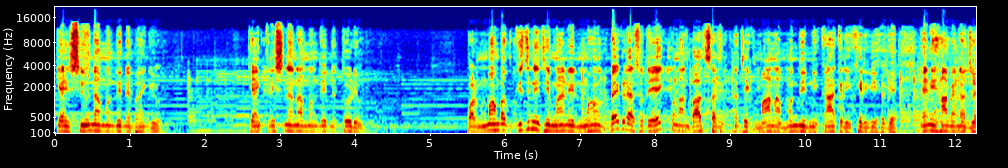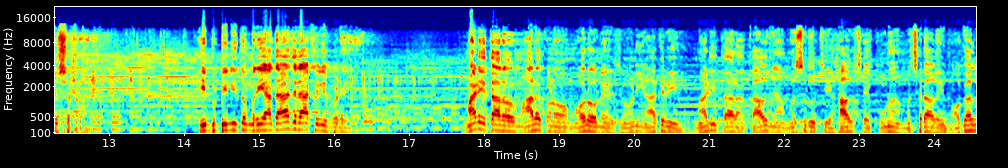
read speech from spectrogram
ક્યાંય શિવના મંદિરને ભાંગ્યું. ક્યાંય કૃષ્ણના મંદિરને તોડ્યું. પણ મોહમ્મદ ગિજનીથી માંડીને મોહમ્મદ બેગડા સુધી એક પણ બાદશાહની નથી માના મંદિરની કાંકરી ખેરવી હગે, એની સામે ન જોઈ શકાય. એ બુદ્ધિની તો મર્યાદા જ રાખવી પડે. માડી તારો મારકણો મોરો ને જોણી આકરી, માડી તારા કાળજા મસરૂથી હાવ છે કુણા મછરાળી મોગલ,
